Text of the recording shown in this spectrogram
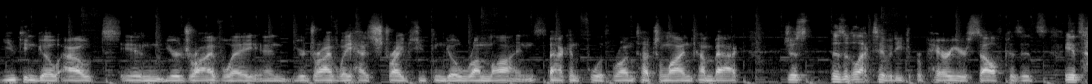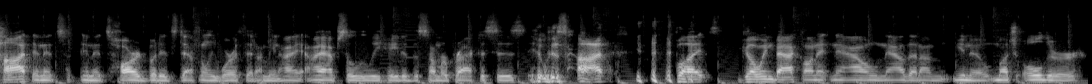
You can go out in your driveway and your driveway has stripes. You can go run lines, back and forth, run, touch a line, come back, just physical activity to prepare yourself because it's it's hot and it's and it's hard but it's definitely worth it. I mean i i absolutely hated the summer practices. It was hot. But going back on it now now that i'm you know much older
